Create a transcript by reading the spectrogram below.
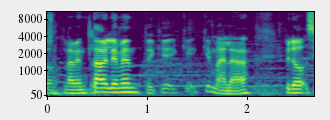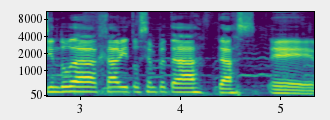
chancho, lamentablemente. Qué, qué- qué mala. ¿eh? Pero sin duda, Javi, tú siempre te has... te has, eh,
